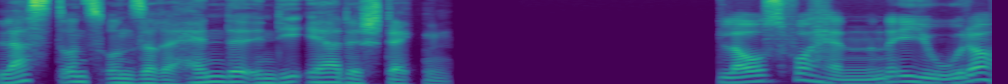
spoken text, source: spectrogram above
Lasst uns unsere Hände in die Erde stecken. La oss få hendene i jorda.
